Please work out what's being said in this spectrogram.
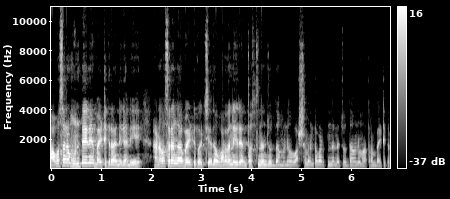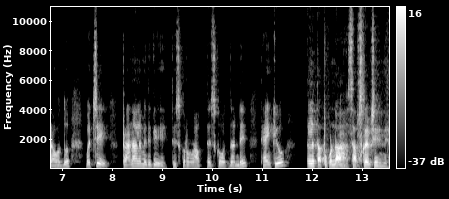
అవసరం ఉంటేనే బయటికి రండి కానీ అనవసరంగా బయటకు వచ్చి ఏదో వరద నీరు ఎంత వస్తుందని చూద్దామనో వర్షం ఎంత పడుతుందని చూద్దామని మాత్రం బయటికి రావద్దు. వచ్చి ప్రాణాల మీదకి తీసుకురా తీసుకోవద్దండి. Thank you. తప్పకుండా సబ్స్క్రైబ్ చేయండి.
